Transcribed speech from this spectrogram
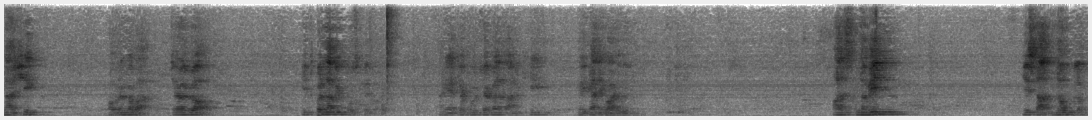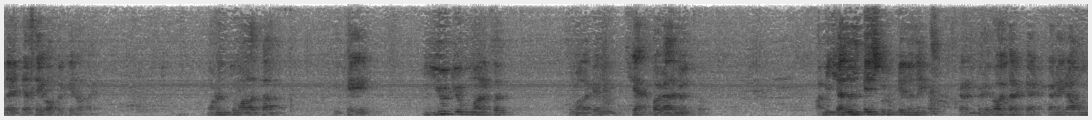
नाशिक औरंगाबाद जळगाव इथपर्यंत आम्ही पोहोचलेलो आणि याच्या पुढच्या काळात आणखी वेगाने वाढवेल. आज नवीन जी साधनं उपलब्ध आहेत त्याचाही वापर केला पाहिजे. म्हणून तुम्हाला आता इथे यूट्यूब मार्फत तुम्हाला काही बघायला मिळतं. आम्ही चॅनल ते सुरू केलं नाही कारण बेळगावसारख्या ठिकाणी राहून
